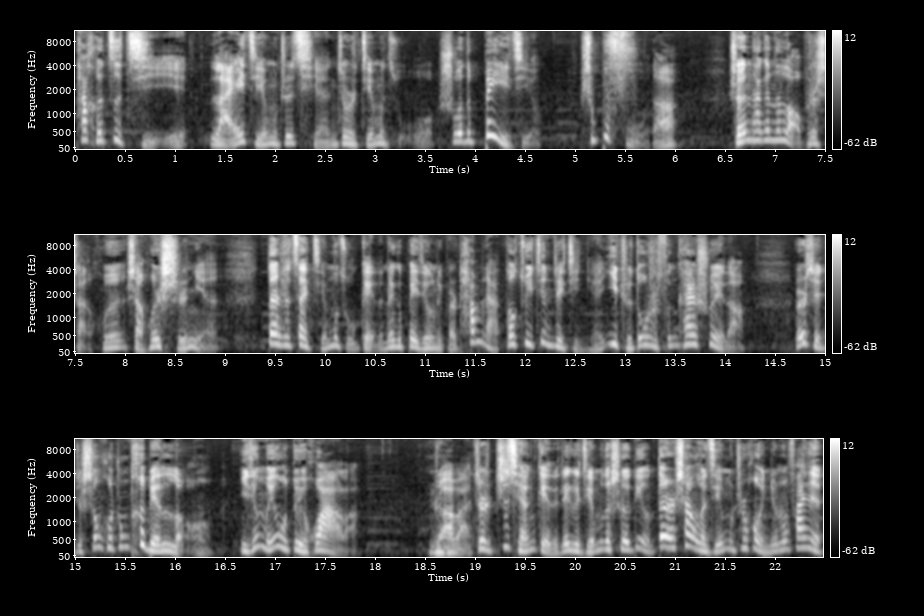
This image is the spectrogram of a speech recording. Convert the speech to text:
他和自己来节目之前，就是节目组说的背景是不符的。首先，他跟他老婆是闪婚，闪婚十年，但是在节目组给的那个背景里边，他们俩到最近这几年一直都是分开睡的，而且就生活中特别冷，已经没有对话了，你知道吧？这是之前给的这个节目的设定。但是上了节目之后，你就能发现，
